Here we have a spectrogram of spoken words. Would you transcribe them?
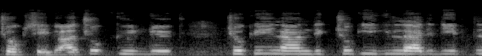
çok şey, ha, çok güldük, çok eğlendik, çok ilgililerdi deyip de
